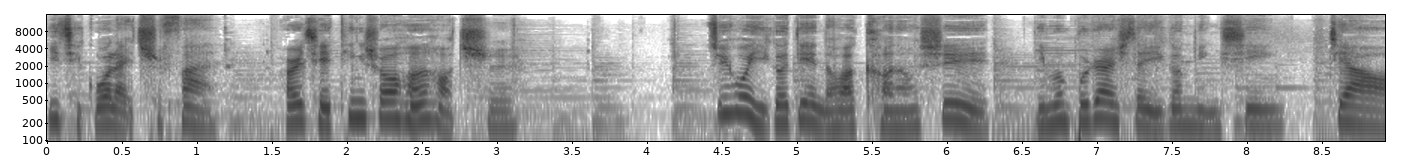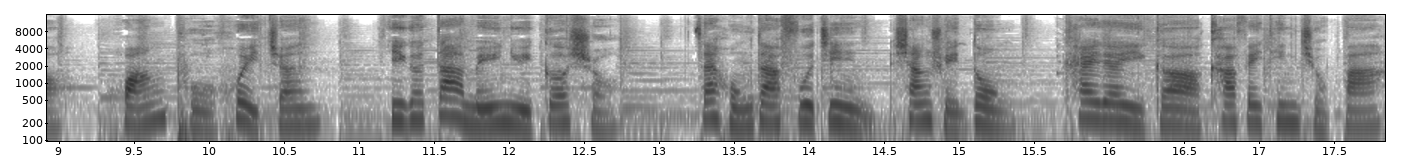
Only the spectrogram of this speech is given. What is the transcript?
一起过来吃饭，而且听说很好吃。最后一个店的话，可能是你们不认识的一个明星，叫黄埔惠珍，一个大美女歌手。在宏大附近香水洞开的一个咖啡厅酒吧，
